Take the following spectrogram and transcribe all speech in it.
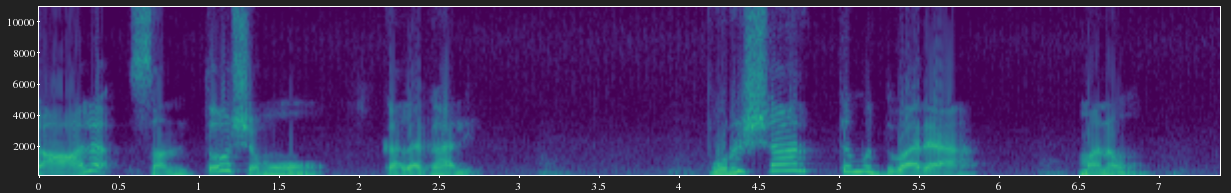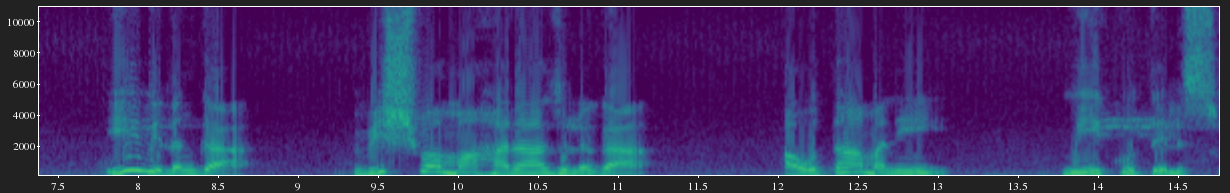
చాలా సంతోషము కలగాలి. పురుషార్థము ద్వారా మనం ఈ విధంగా విశ్వ మహారాజులుగా అవుతామని మీకు తెలుసు.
